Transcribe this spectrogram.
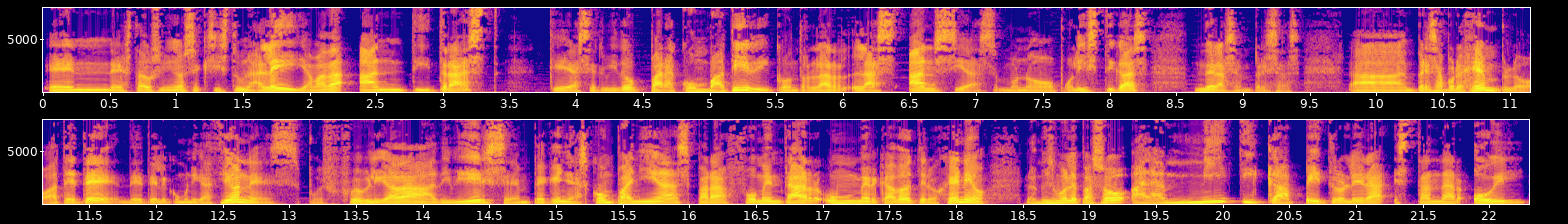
En Estados Unidos existe una ley llamada antitrust que ha servido para combatir y controlar las ansias monopolísticas de las empresas. La empresa, por ejemplo, ATT de telecomunicaciones, pues fue obligada a dividirse en pequeñas compañías para fomentar un mercado heterogéneo. Lo mismo le pasó a la mítica petrolera Standard Oil,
